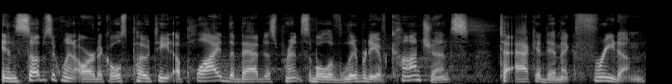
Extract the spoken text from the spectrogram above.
In subsequent articles, Poteat applied the Baptist principle of liberty of conscience to academic freedom,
